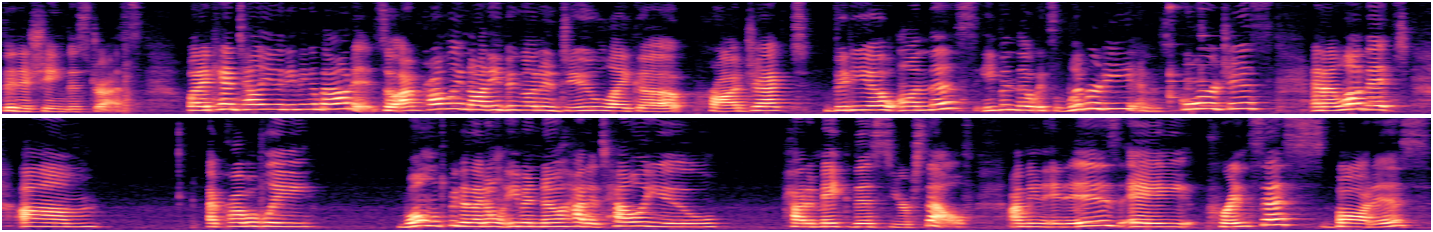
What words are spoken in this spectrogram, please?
finishing this dress. But I can't tell you anything about it. So I'm probably not even going to do like a project video on this, even though it's Liberty and it's gorgeous and I love it. Um, I probably won't because I don't even know how to tell you how to make this yourself. I mean, it is a princess bodice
